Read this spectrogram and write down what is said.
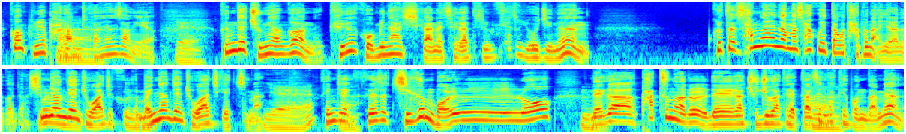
그건 분명히 바람직한 아. 현상이에요. 예. 근데 중요한 건 그 고민할 시간에 제가 드리고 계속 요지는 그렇다고 해서 삼성전자만 사고 있다고 답은 아니라는 거죠. 10년 뒤엔 좋아지, 음. 몇년 뒤엔 좋아지겠지만. 예. 근데 예. 그래서 지금 뭘로 음. 내가 파트너를 내가 주주가 될까 예. 생각해 본다면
